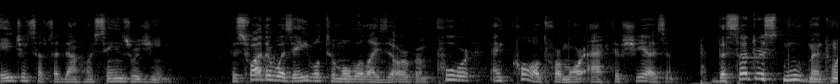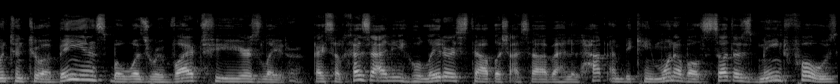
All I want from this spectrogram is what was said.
agents of Saddam Hussein's regime. His father was able to mobilize the urban poor and called for more active Shiism. The Sadrist movement went into abeyance but was revived few years later. Qais al-Khazali, who later established Asa'ib Ahl al-Haq and became one of al-Sadr's main foes,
